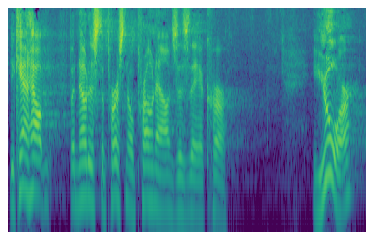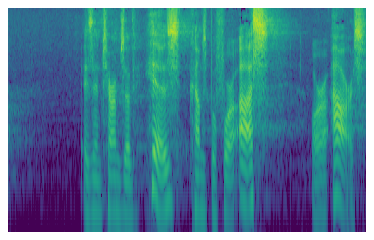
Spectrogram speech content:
You can't help but notice the personal pronouns as they occur. Your is in terms of his, comes before us or ours.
